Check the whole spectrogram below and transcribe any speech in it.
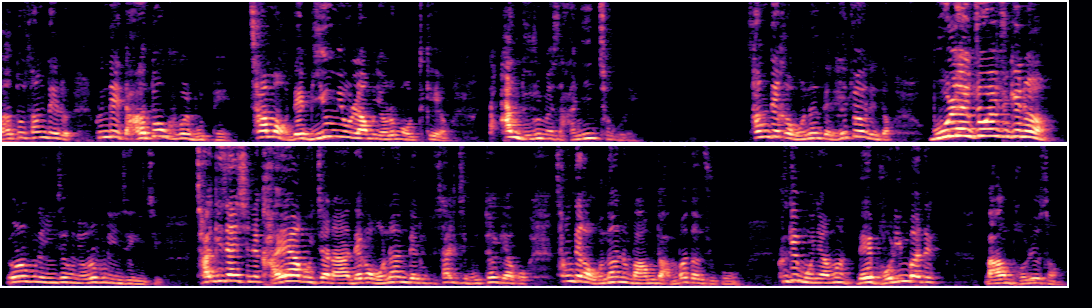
나도 상대를 근데 나도 그걸 못해. 참어. 내 미움이 올라오면 여러분 어떻게 해요? 딱 누르면서 아닌 척을 해. 상대가 원하는 대로 해줘야 된다. 뭘 해줘 해주기는 여러분의 인생은 여러분의 인생이지. 자기 자신을 가해하고 있잖아. 내가 원하는 대로도 살지 못하게 하고 상대가 원하는 마음도 안 받아주고. 그게 뭐냐면 내 버림받을 마음 버려서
